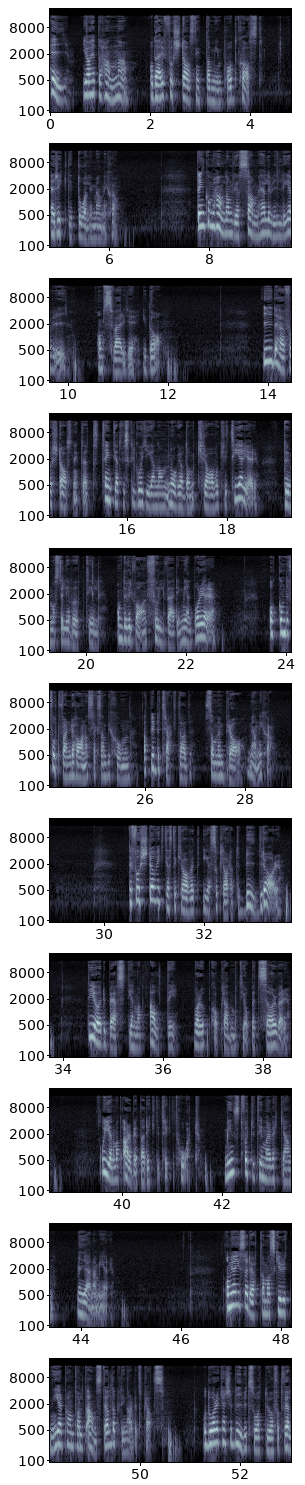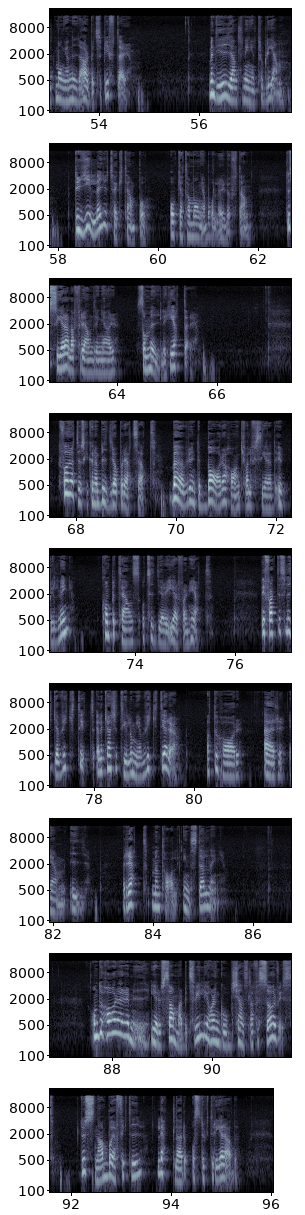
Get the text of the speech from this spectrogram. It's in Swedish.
Hej, jag heter Hanna och det här är första avsnittet av min podcast En riktigt dålig människa. Den kommer handla om det samhälle vi lever i, om Sverige idag. I det här första avsnittet tänkte jag att vi skulle gå igenom några av de krav och kriterier du måste leva upp till om du vill vara en fullvärdig medborgare. Och om du fortfarande har någon slags ambition att bli betraktad som en bra människa. Det första och viktigaste kravet är såklart att du bidrar. Det gör du bäst genom att alltid vara uppkopplad mot jobbets server. Och genom att arbeta riktigt, riktigt hårt. Minst 40 timmar i veckan, men gärna mer. Om jag gissar rätt har man skurit ner på antalet anställda på din arbetsplats. Och då har det kanske blivit så att du har fått väldigt många nya arbetsuppgifter. Men det är egentligen inget problem. Du gillar ju ett högt tempo och att ha många bollar i luften. Du ser alla förändringar som möjligheter. För att du ska kunna bidra på rätt sätt behöver du inte bara ha en kvalificerad utbildning, kompetens och tidigare erfarenhet. Det är faktiskt lika viktigt, eller kanske till och med viktigare, att du har RMI, rätt mental inställning. Om du har RMI är du samarbetsvillig och har en god känsla för service. Du är snabb och effektiv, lättlärd och strukturerad.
